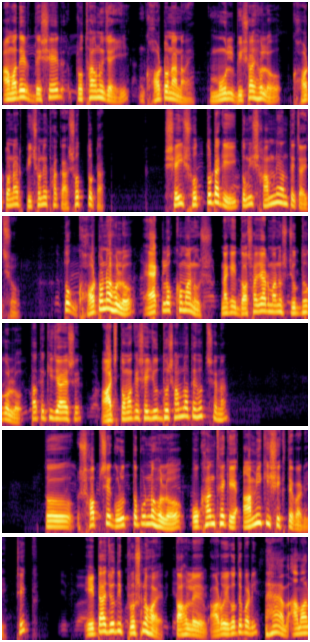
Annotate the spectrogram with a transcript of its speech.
আমাদের দেশের প্রথা অনুযায়ী ঘটনা নয়, মূল বিষয় হলো ঘটনার পিছনে থাকা সত্যটা। সেই সত্যটাকেই তুমি সামনে আনতে চাইছো। তো ঘটনা হলো এক লক্ষ মানুষ নাকি দশ হাজার মানুষ যুদ্ধ করল তাতে কি যায় আসে? আজ তোমাকে সেই যুদ্ধ সামলাতে হচ্ছে না? তো সবচেয়ে গুরুত্বপূর্ণ হলো ওখান থেকে আমি কি শিখতে পারি ঠিক? এটা যদি প্রশ্ন হয় তাহলে আরও এগোতে পারি। হ্যাঁ আমার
